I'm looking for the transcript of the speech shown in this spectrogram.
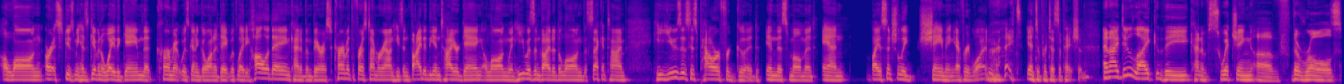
along, or excuse me, has given away the game that Kermit was going to go on a date with Lady Holiday and kind of embarrassed Kermit the first time around. He's invited the entire gang along when he was invited along the second time. He uses his power for good in this moment and by essentially shaming everyone Right. into participation. And I do like the kind of switching of the roles.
